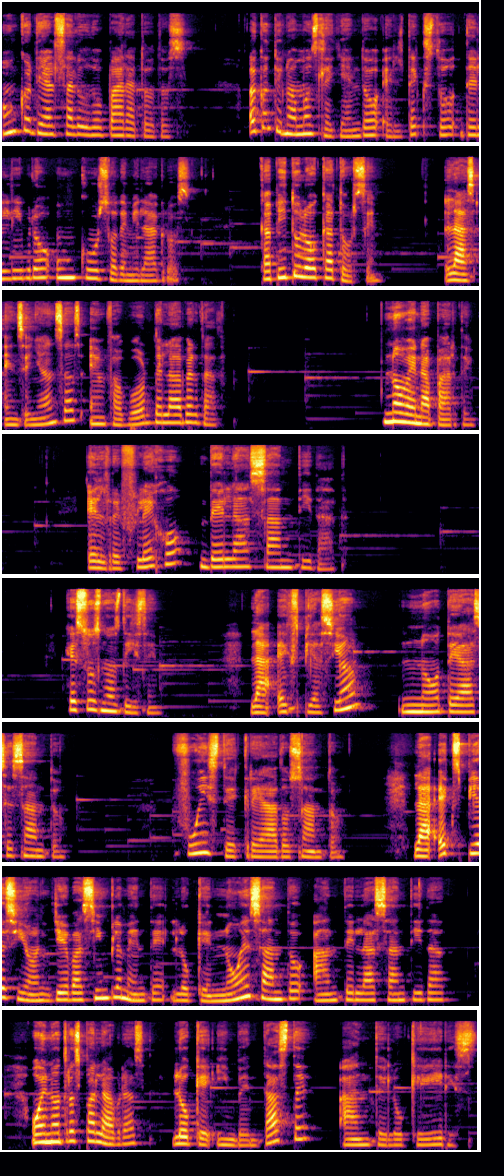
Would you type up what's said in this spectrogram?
Un cordial saludo para todos. Hoy continuamos leyendo el texto del libro Un curso de milagros, capítulo 14. Las enseñanzas en favor de la verdad. Novena parte. El reflejo de la santidad. Jesús nos dice, la expiación no te hace santo. Fuiste creado santo. La expiación lleva simplemente lo que no es santo ante la santidad, o en otras palabras, lo que inventaste ante lo que eres.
